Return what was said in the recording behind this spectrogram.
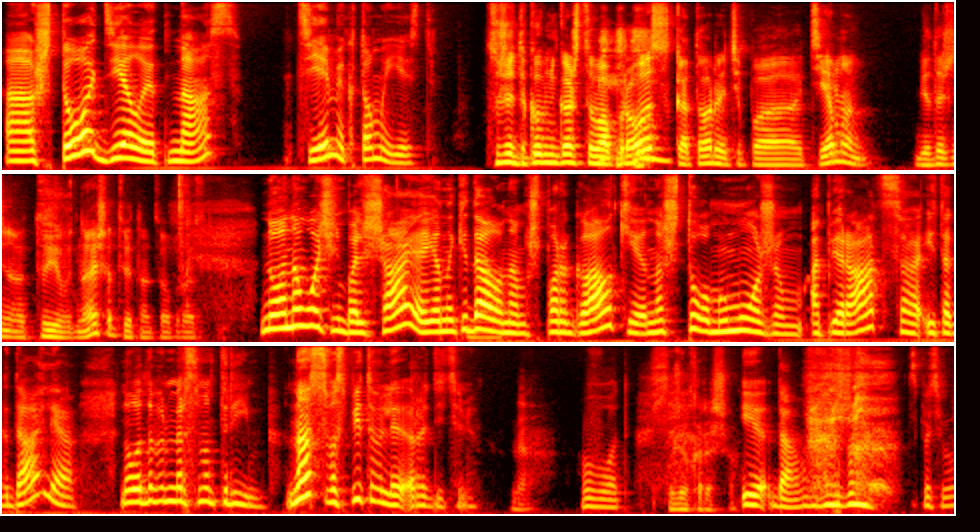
А, что делает нас теми, кто мы есть? Слушай, такой, мне кажется, вопрос, который, типа, тема, я даже не знаю, ты знаешь ответ на этот вопрос? Но она очень большая, я накидала нам шпаргалки, на что мы можем опираться и так далее. Ну вот, например, смотри, нас воспитывали родители. Да, Вот. уже хорошо. И да, уже хорошо. Спасибо.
